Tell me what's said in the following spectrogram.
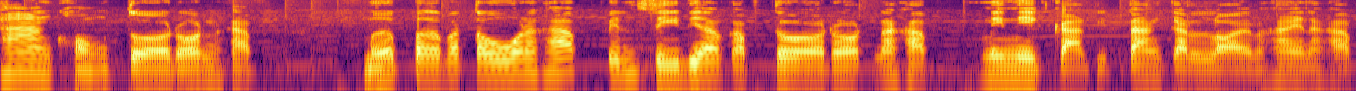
ข้างของตัวรถนะครับเมื่อเปิดประตูนะครับ เป็นสีเดียวกับตัวรถนะครับ ไม่มีการติดตั้งกันลอยมาให้นะครับ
